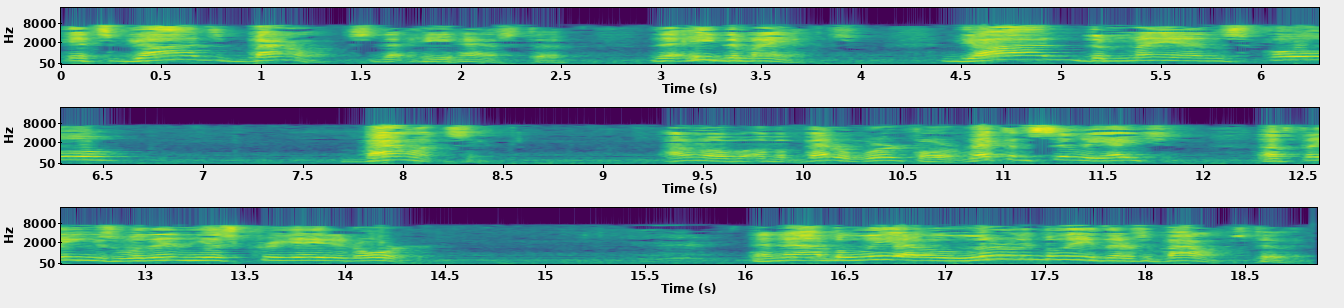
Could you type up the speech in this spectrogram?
It's God's balance that he has to, that he demands. God demands full balancing. I don't know of a better word for it, reconciliation of things within his created order. And I believe, I literally believe there's a balance to it.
